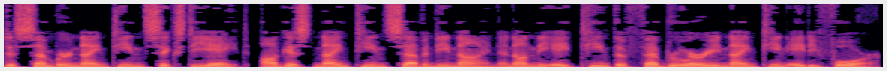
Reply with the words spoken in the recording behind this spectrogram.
December 1968, August 1979 and on 18 February 1984.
